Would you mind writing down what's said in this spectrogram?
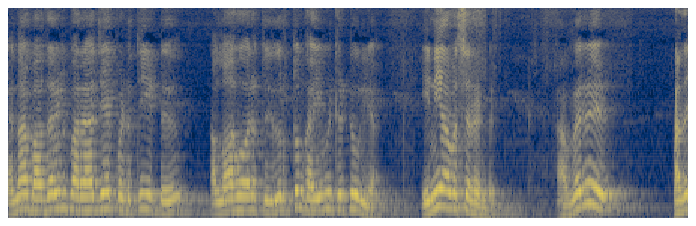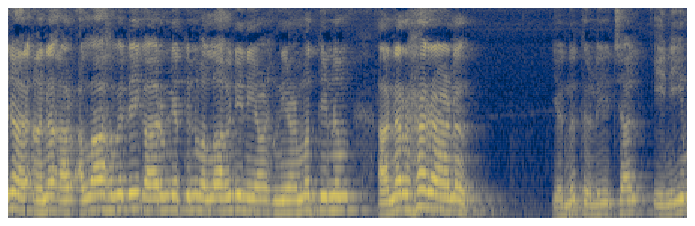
എന്നാൽ ബദറിൽ പരാജയപ്പെടുത്തിയിട്ട് അള്ളാഹു അവരെ തീർത്തും കൈവിട്ടിട്ടുമില്ല. ഇനി അവസരമുണ്ട്. അവർ അതിന് അന അള്ളാഹുവിന്റെ കാരുണ്യത്തിനും അള്ളാഹുവിന്റെ നിയമത്തിനും അനർഹരാണ്. എന്ന് തെളിയിച്ചാൽ ഇനിയും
